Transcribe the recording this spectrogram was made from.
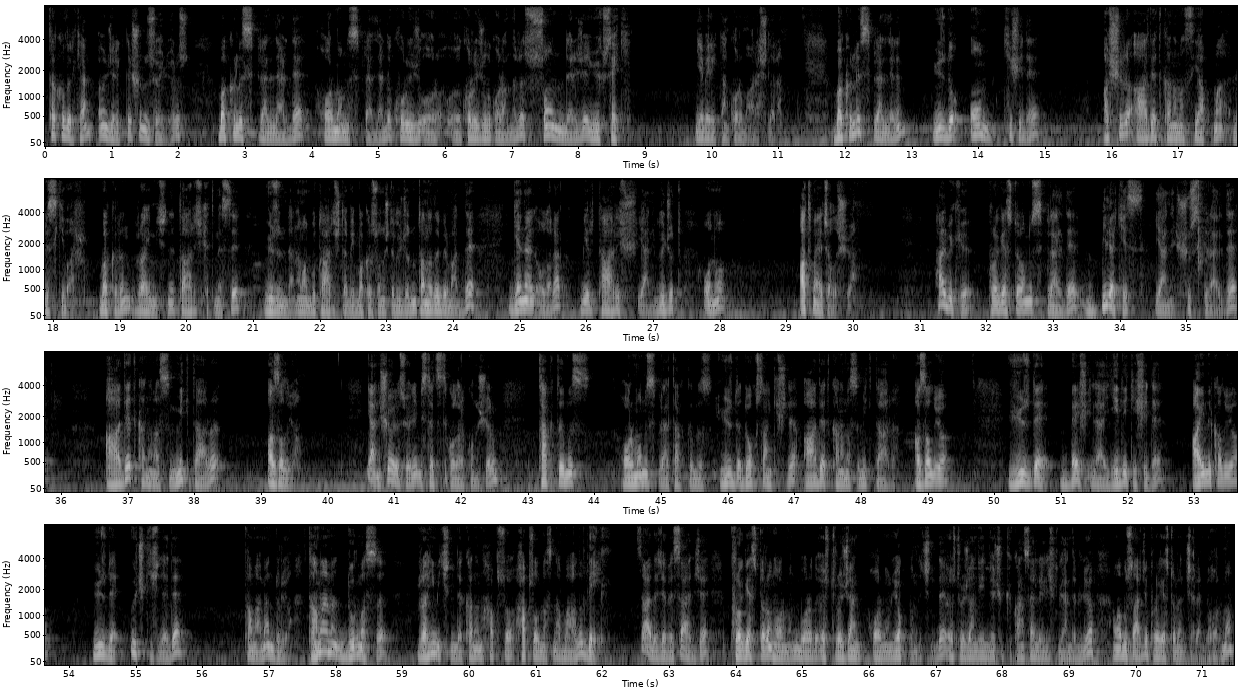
takılırken öncelikle şunu söylüyoruz. Bakırlı spirallerde, hormonlu spirallerde koruyucu or- koruyuculuk oranları son derece yüksek gebelikten koruma araçları. Bakırlı spirallerin %10 kişide aşırı adet kanaması yapma riski var. Bakırın rahim içini tahriş etmesi yüzünden. Ama bu tahriş tabii bakır sonuçta vücudun tanıdığı bir madde. Genel olarak bir tahriş yani vücut onu atmaya çalışıyor. Halbuki progesteronlu spiralde bilakis yani şu spiralde adet kanaması miktarı azalıyor. Yani şöyle söyleyeyim istatistik olarak konuşuyorum. Taktığımız hormonlu spiral taktığımız %90 kişide adet kanaması miktarı azalıyor. %5 ila 7 kişide aynı kalıyor. %3 kişide de tamamen duruyor. Tamamen durması rahim içinde kanın hapso, hapsolmasına bağlı değil. Sadece ve sadece progesteron hormonu, bu arada östrojen hormonu yok bunun içinde. Östrojen deyince çünkü kanserle ilişkilendiriliyor ama bu sadece progesteron içeren bir hormon.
